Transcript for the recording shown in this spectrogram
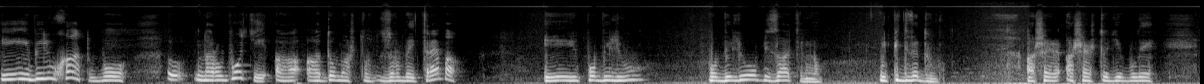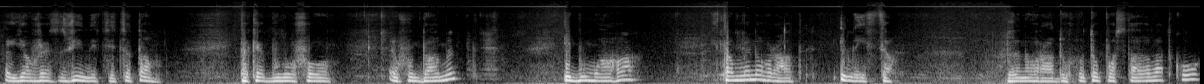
і, і білю хату, бо е, на роботі, а, а ж тут зробити треба. І побілю, побілю обов'язково. І підведу. А ще, а ще ж тоді були, я вже з Вінниці, це там таке було, що е, фундамент і бумага, і там виноград, і листя з винограду. Ото поставила тако,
